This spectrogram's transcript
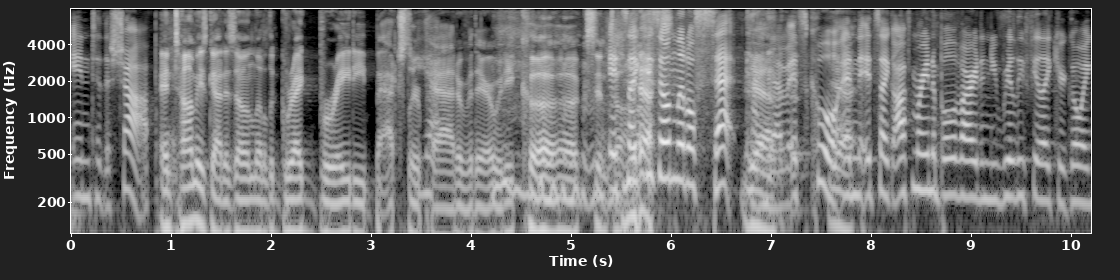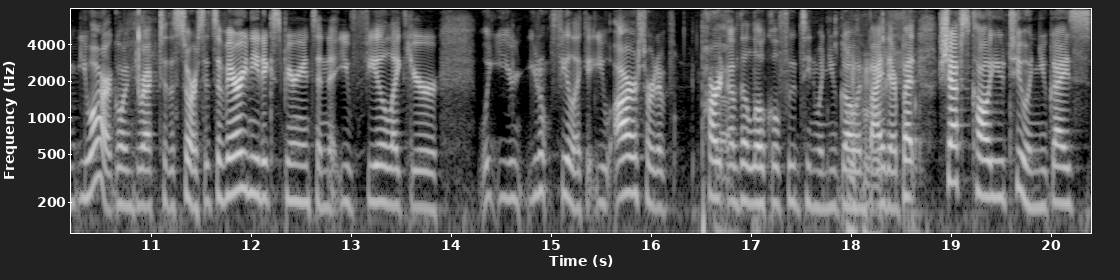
into the shop. And Tommy's got his own little Greg Brady bachelor Yeah. pad over there where he cooks. and It's like his own little set, kind Yeah. of. It's cool, Yeah. and it's like off Marina Boulevard, and you really feel like you're going. You are going direct to the source. It's a very neat experience, and that you feel like you're. You you don't feel like it. You are sort of part of the local food scene when you go and Mm-hmm. buy there. But chefs call you too, and you guys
